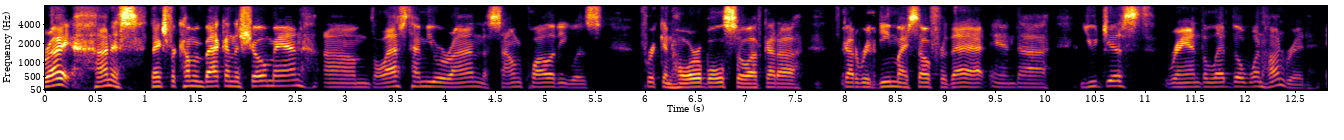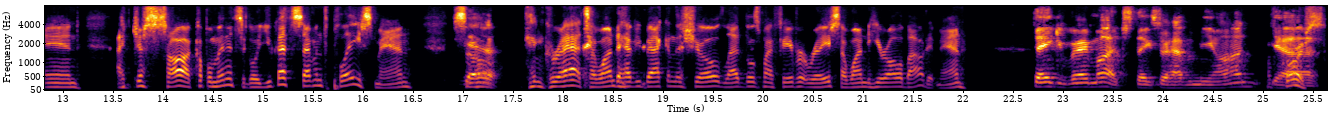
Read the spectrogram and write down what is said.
right, Hannes, thanks for coming back on the show, man. Um, the last time you were on, the sound quality was freaking horrible, so I've got to I've got to redeem myself for that. And uh, you just ran the Leadville 100, and I just saw a couple minutes ago you got seventh place, man. So yeah. congrats! I wanted to have you back in the show. Leadville's my favorite race. I wanted to hear all about it, man. Thank you very much. Thanks for having me on. Of yeah, course.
